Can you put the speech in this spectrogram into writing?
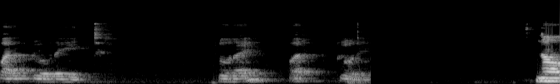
perchlorate chloryl perchlorate now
